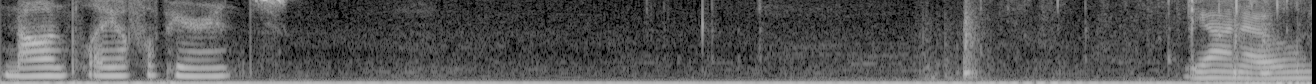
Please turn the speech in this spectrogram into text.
non-playoff appearance. Yeah, I know.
